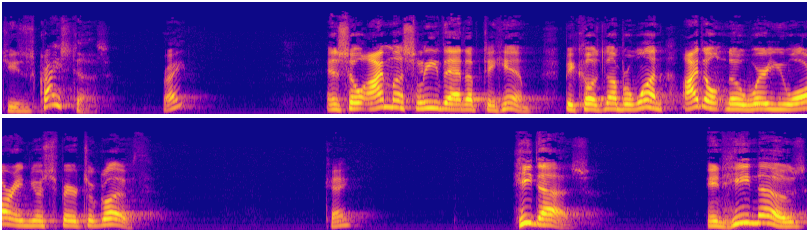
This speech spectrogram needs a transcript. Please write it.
Jesus Christ does, right? And so I must leave that up to Him because, number one, I don't know where you are in your spiritual growth. Okay? He does. And He knows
